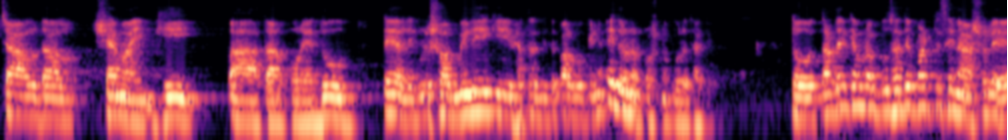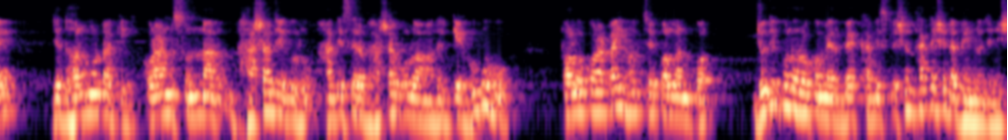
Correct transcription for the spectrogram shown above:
চাল, ডাল শ্যামাই ঘি বা তারপরে দুধ, তেল এগুলো সব মিলিয়ে কি ভেতর দিতে পারব কিনা? এই ধরনের প্রশ্ন করে থাকে। তো তাদেরকে আমরা বোঝাতে পারতেছি না আসলে যে ধর্মটা কি? কোরআন, সুন্নার ভাষা যেগুলো, হাদিসের ভাষাগুলো আমাদেরকে হুবহু ফলো করাটাই হচ্ছে কল্যাণকর। যদি কোনো রকমের ব্যাখ্যা বিশ্লেষণ থাকে, সেটা ভিন্ন জিনিস।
